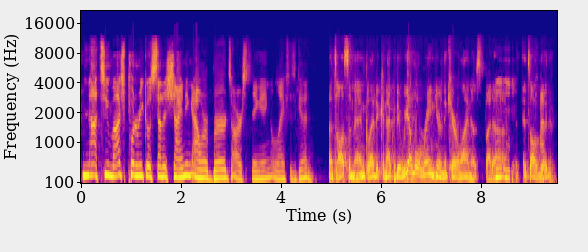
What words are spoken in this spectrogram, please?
Not too much. Puerto Rico's sun is shining. Our birds are singing. Life is good. That's awesome, man. Glad to connect with you. We got a little rain here in the Carolinas, but uh, mm. it's all good.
